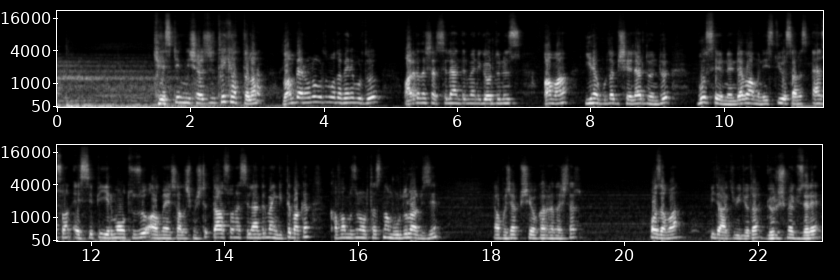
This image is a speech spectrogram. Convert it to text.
Keskin nişancı tek attı lan. Lan ben onu vurdum o da beni vurdu. Arkadaşlar Slenderman'i gördünüz ama yine burada bir şeyler döndü. Bu serinin devamını istiyorsanız en son SCP-2030'u almaya çalışmıştık. Daha sonra Slenderman gitti. Bakın kafamızın ortasından vurdular bizi. Yapacak bir şey yok arkadaşlar. O zaman bir dahaki videoda görüşmek üzere.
